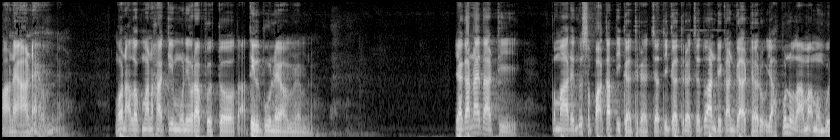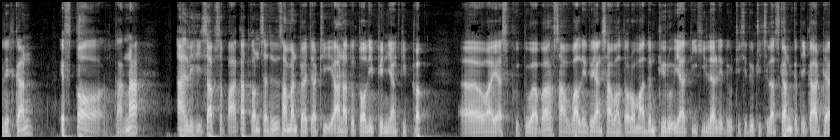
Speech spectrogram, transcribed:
Aneh-aneh. Ngono nak Luqman Hakim muni ora tak tilpune. Ya karena tadi kemarin itu sepakat tiga derajat. Tiga derajat itu andekan nggak ada rukyah pun ulama membolehkan iftar karena ahli hisab sepakat konsensus itu sampai baca di Anatu Tolibin yang di bab uh, waya sebutu apa sawal itu yang sawal atau Ramadan di ru'yati hilal itu di situ dijelaskan ketika ada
